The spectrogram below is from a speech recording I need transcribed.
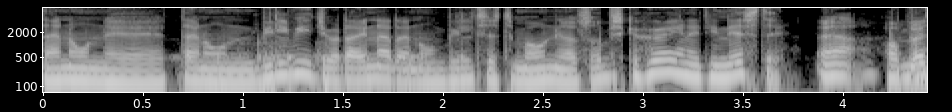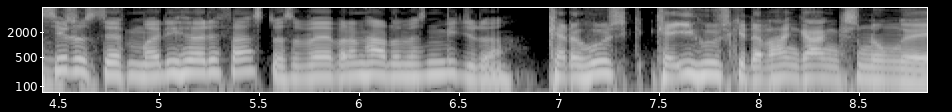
der, er nogle, øh, der er nogle vilde videoer derinde, og der er nogle vilde testimonials. Og vi skal høre en af de næste. Ja. Hvad Oplevelser. siger du, Steffen? Må jeg lige høre det først? Altså, hvad- hvordan har du med sådan en video der? Kan, du huske, kan I huske, der var engang sådan nogle... Øh,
